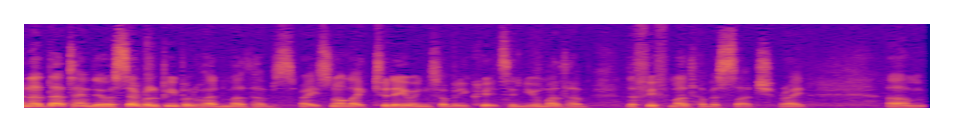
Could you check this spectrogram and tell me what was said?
And at that time there were several people who had madhabs, right? It's not like today when somebody creates a new madhab, the fifth madhab as such, right? Um,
